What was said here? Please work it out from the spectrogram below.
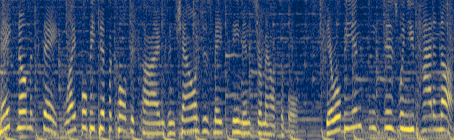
Make no mistake, life will be difficult at times and challenges may seem insurmountable. There will be instances when you've had enough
